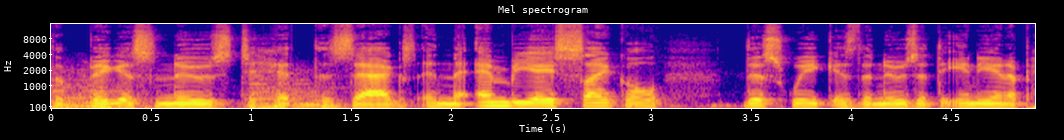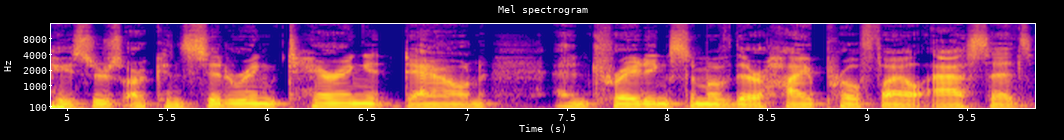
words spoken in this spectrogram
The biggest news to hit the Zags in the NBA cycle this week is the news that the Indiana Pacers are considering tearing it down and trading some of their high profile assets.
